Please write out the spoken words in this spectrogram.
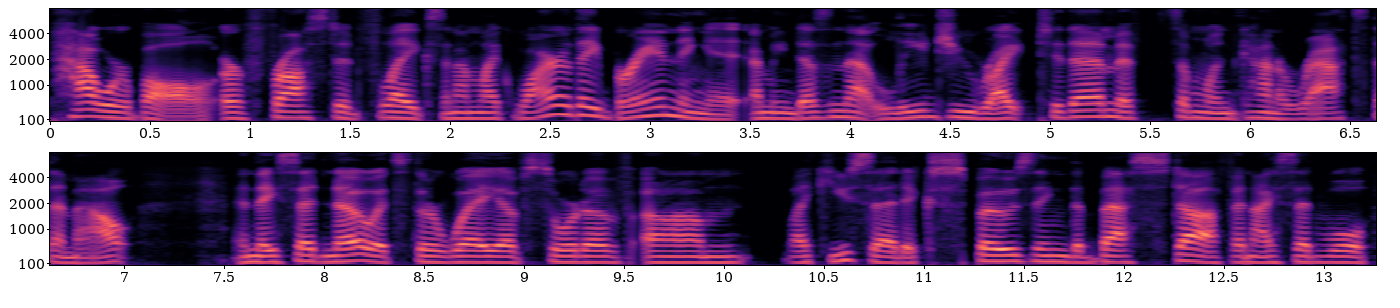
Powerball or Frosted Flakes. And I'm like, why are they branding it? I mean, doesn't that lead you right to them if someone kind of rats them out? And they said, no, it's their way of sort of, um, like you said, exposing the best stuff. And I said, well,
